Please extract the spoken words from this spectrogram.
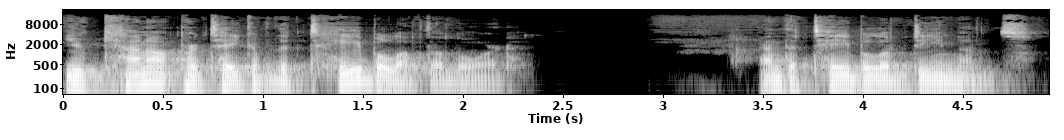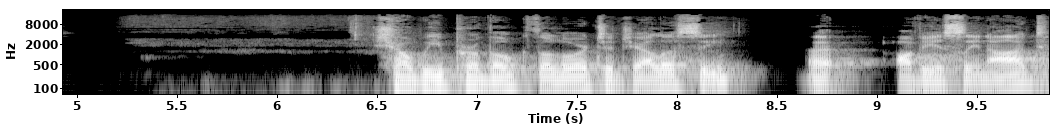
You cannot partake of the table of the Lord and the table of demons. Shall we provoke the Lord to jealousy? Uh, obviously not.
